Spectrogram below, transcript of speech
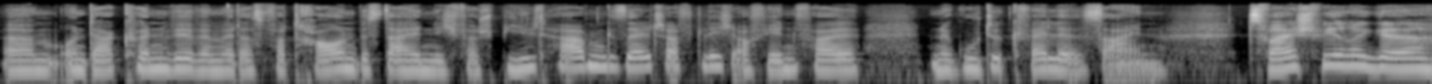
Ähm, und da können wir, wenn wir das Vertrauen bis dahin nicht verspielt haben gesellschaftlich, auf jeden Fall eine gute Quelle sein. Zwei schwierige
